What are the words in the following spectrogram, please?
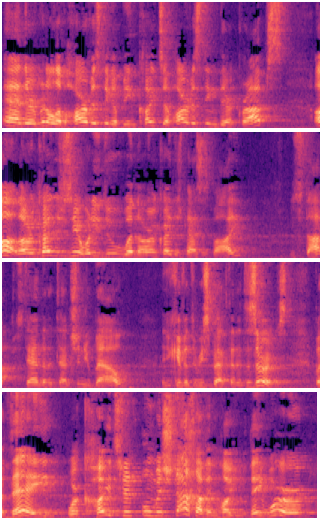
and they're in the middle of harvesting, of being kites, of harvesting their crops. Oh, the Aron Kodesh is here. What do you do when the Aron Kodesh passes by? You stop, stand at attention, you bow, and you give it the respect that it deserves. But they were koitzrin umishtachavim hayu. They were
